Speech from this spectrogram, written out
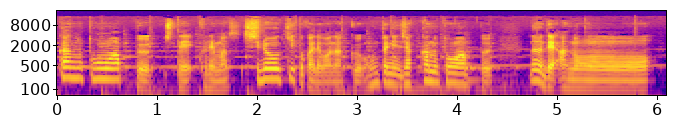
干のトーンアップしてくれます。白浮きとかではなく、本当に若干のトーンアップ。なので、あのー、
